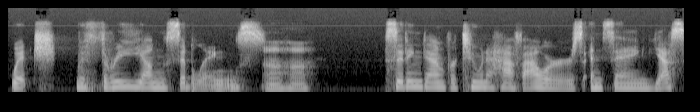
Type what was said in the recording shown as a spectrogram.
which with three young siblings, uh-huh. Sitting down for two and a half hours and saying yes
